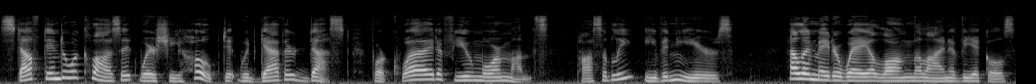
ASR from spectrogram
stuffed into a closet where she hoped it would gather dust for quite a few more months, possibly even years. Helen made her way along the line of vehicles.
